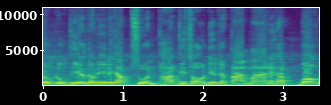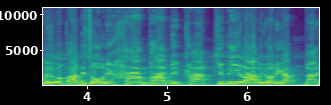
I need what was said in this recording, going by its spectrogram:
จบลงเพียงเท่านี้นะครับ ส่วนพาร์ทที่ 2 เดี๋ยวจะตามมานะครับ บอกเลยว่าพาร์ทที่ 2 เนี่ย ห้ามพลาดเด็ดขาด คลิปนี้ลาไปก่อนนะครับ บาย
